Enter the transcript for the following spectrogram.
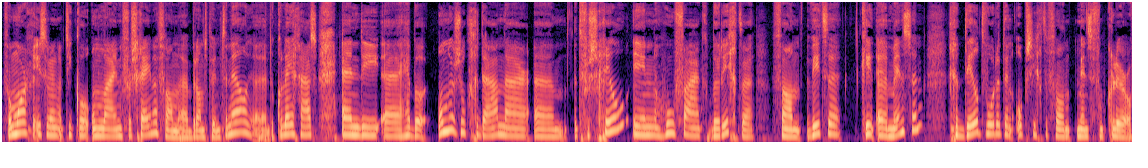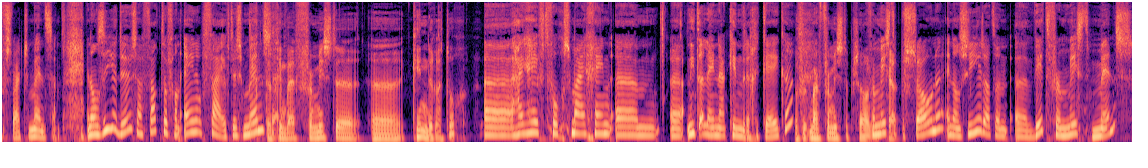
Vanmorgen is er een artikel online verschenen van eh, Brand.nl, eh, de collega's. En die eh, hebben onderzoek gedaan naar ehm, het verschil in hoe vaak berichten van witte eh, mensen gedeeld worden ten opzichte van mensen van kleur of zwarte mensen. En dan zie je dus een factor van 1 op 5. Dus mensen. Dat ging bij vermiste eh, kinderen, toch? Eh, hij heeft volgens mij geen, ehm, eh, niet alleen naar kinderen gekeken. Maar vermiste personen. vermiste Ja. personen. En dan zie je dat een eh, wit vermist mens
